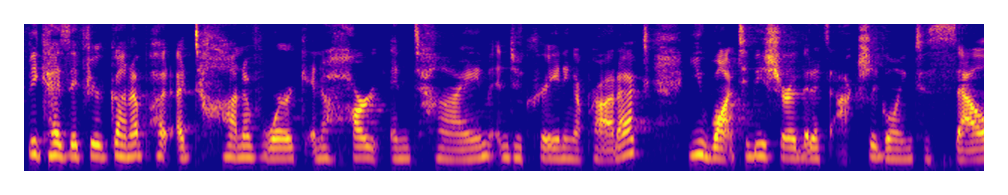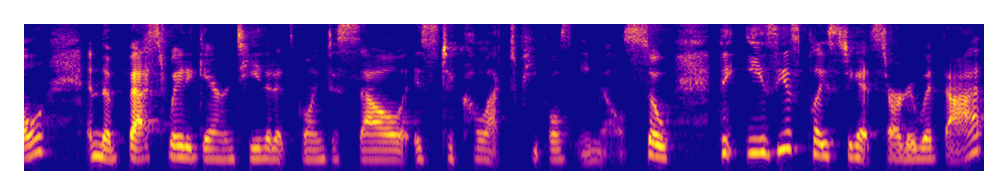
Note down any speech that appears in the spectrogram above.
Because if you're going to put a ton of work and heart and time into creating a product, you want to be sure that it's actually going to sell. And the best way to guarantee that it's going to sell is to collect people's emails. So the easiest place to get started with that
